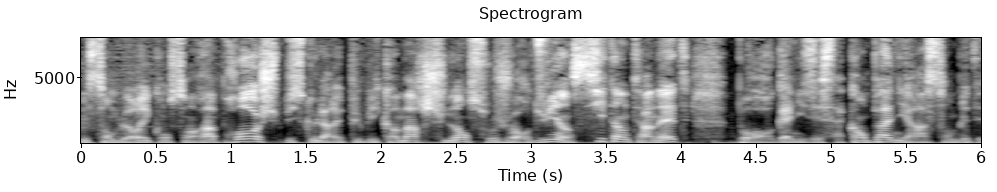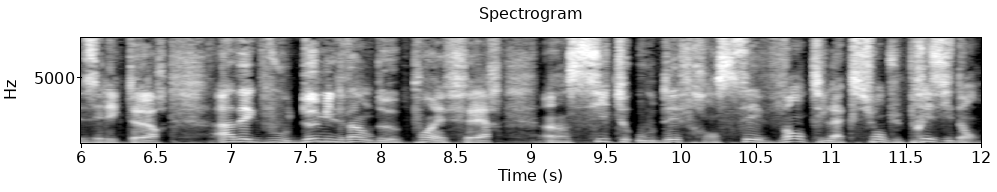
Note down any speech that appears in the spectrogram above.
Il semblerait qu'on s'en rapproche puisque la République en marche lance aujourd'hui un site internet pour organiser sa campagne et rassembler des électeurs. Avec vous 2022.fr, un site où des Français vantent l'action du président.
